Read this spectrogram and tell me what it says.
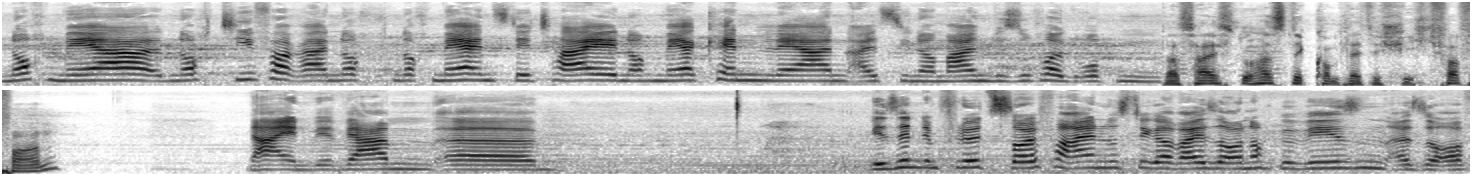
noch mehr, noch tiefer rein, noch, noch mehr ins Detail, noch mehr kennenlernen als die normalen Besuchergruppen. Das heißt, du hast eine komplette Schicht verfahren? Nein, wir, wir haben, äh, wir sind im Flöz-Zollverein lustigerweise auch noch gewesen, also auf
